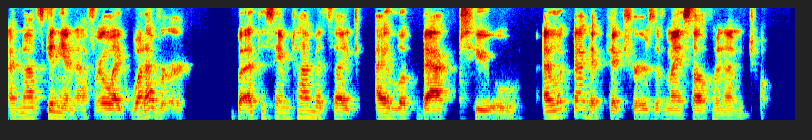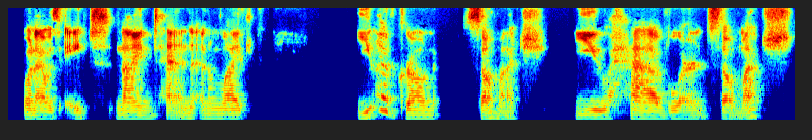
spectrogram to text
I'm not skinny enough, or like whatever. But at the same time, it's like I look back to, I look back at pictures of myself when I'm, when I was eight, nine, ten, and I'm like, you have grown so much. You have learned so much,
